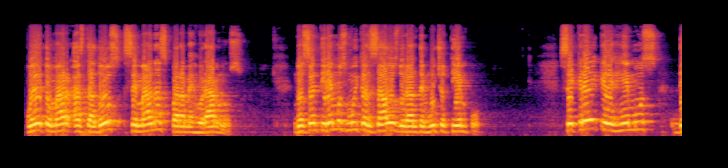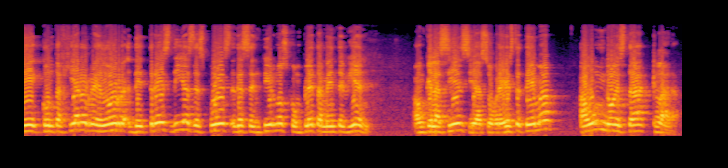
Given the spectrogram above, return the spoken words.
puede tomar hasta dos semanas para mejorarnos. Nos sentiremos muy cansados durante mucho tiempo se cree que dejemos de contagiar alrededor de tres días después de sentirnos completamente bien, aunque la ciencia sobre este tema aún no está clara.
